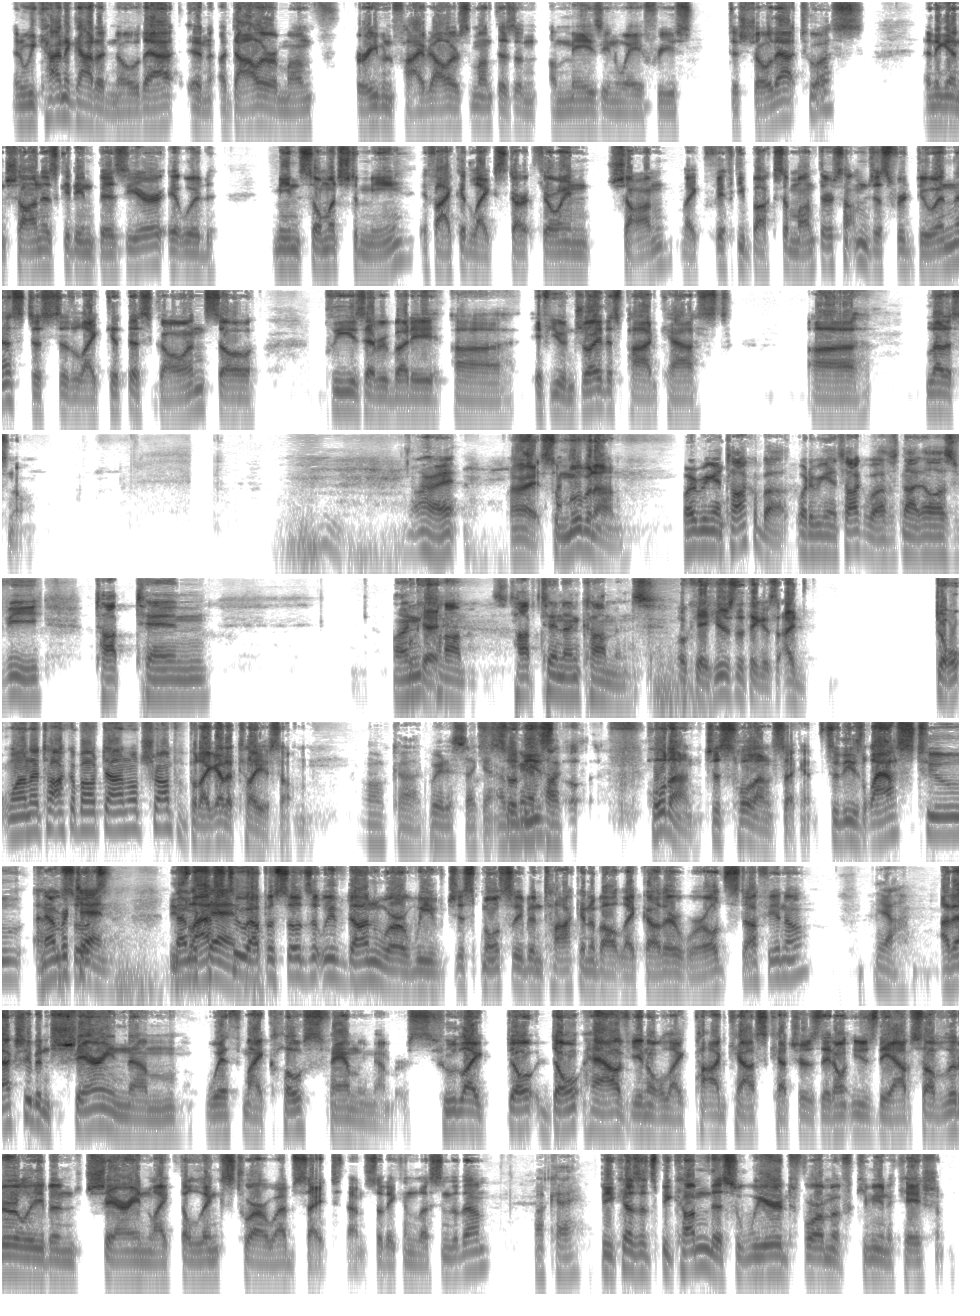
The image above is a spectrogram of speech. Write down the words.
And we kind of got to know that and a dollar a month or even five dollars a month is an amazing way for you to show that to us. And again shawn is getting busier. It would mean so much to me if i could like start throwing shawn like 50 bucks a month or something just for doing this just to like get this going. So please everybody uh if you enjoy this podcast uh let us know hmm. all right all right so moving on what are we going to talk about what are we going to talk about it's not lsv top 10 Uncommons. Top 10 uncommons. Okay, here's the thing: is I don't want to talk about Donald Trump, but I got to tell you something. Oh God! Wait a second. Are So these, talk- hold on, just hold on a second. So these last two number episodes- ten. these Number last 10. two episodes that we've done, where we've just mostly been talking about like other world stuff, you know. Yeah. I've actually been sharing them with my close family members who like don't don't have you know like podcast catchers. They don't use the app, so I've literally been sharing like the links to our website to them so they can listen to them Okay. because it's become this weird form of communication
